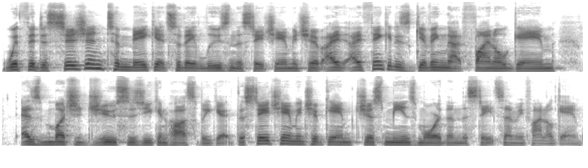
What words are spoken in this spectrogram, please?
With the decision to make it so they lose in the state championship, I, I think it is giving that final game as much juice as you can possibly get. The state championship game just means more than the state semifinal game.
